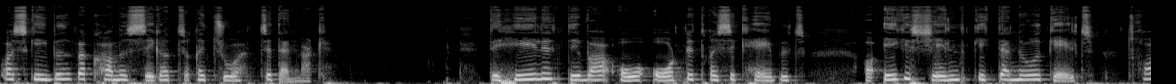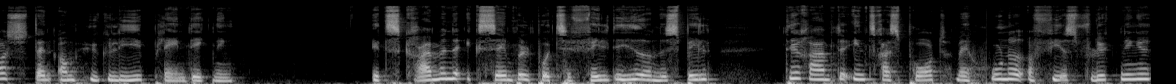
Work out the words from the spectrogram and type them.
og skibet var kommet sikkert retur til Danmark. Det hele det var overordnet risikabelt, og ikke sjældent gik der noget galt, trods den omhyggelige planlægning. Et skræmmende eksempel på tilfældighedernes spil, det ramte en transport med 180 flygtninge,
